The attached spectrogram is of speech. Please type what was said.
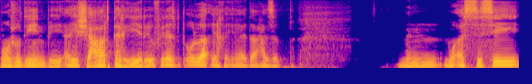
موجودين بأي شعار تغييري وفي ناس بتقول لأ يا أخي هذا حزب من مؤسسي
